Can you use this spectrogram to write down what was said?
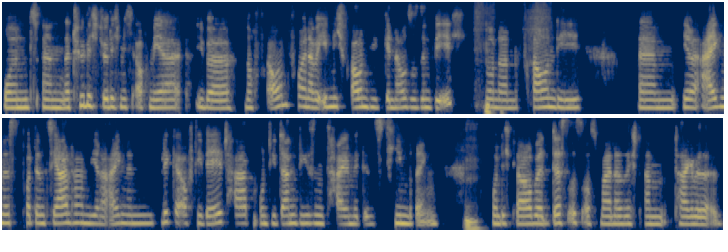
Und ähm, natürlich würde ich mich auch mehr über noch Frauen freuen, aber eben nicht Frauen, die genauso sind wie ich, sondern Frauen, die ähm, ihr eigenes Potenzial haben, ihre eigenen Blicke auf die Welt haben und die dann diesen Teil mit ins Team bringen. Mhm. Und ich glaube, das ist aus meiner Sicht am, Tage,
